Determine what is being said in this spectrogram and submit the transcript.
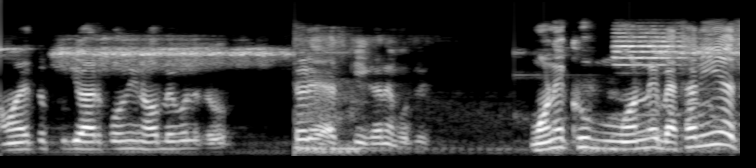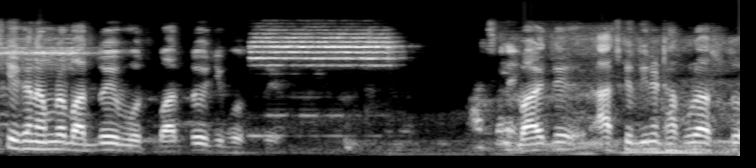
আমাদের তো পুজো আর কোনদিন হবে বলে তো ছেড়ে আজকে এখানে বসেছি। মনে খুব মনে ব্যথা নিয়ে আজকে এখানে আমরা বাধ্য হয়ে বস বাধ্য হয়েছি বসতে। বাড়িতে আজকের দিনে ঠাকুর আসতো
